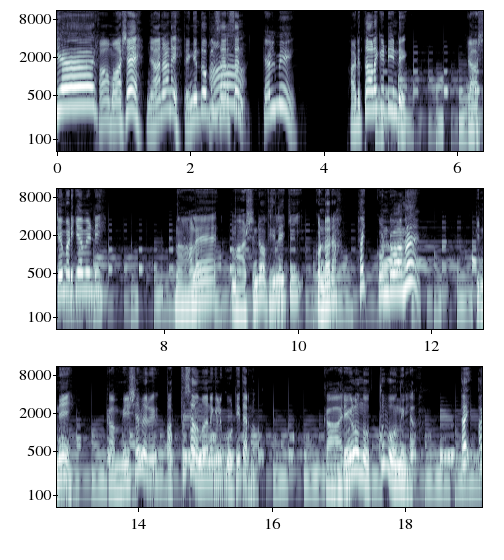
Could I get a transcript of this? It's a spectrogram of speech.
ഹിയർ ആ മാഷേ ഞാനാണേ. തെങ്ങിൻതോപ്പിൽ സരസൻ. ടെൽ മീ അടുത്ത ആളെ കിട്ടിയിട്ടുണ്ട് രാഷ്ട്രീയം പഠിക്കാൻ വേണ്ടി. നാളെ മാഷിന്റെ ഓഫീസിലേക്ക് കൊണ്ടുവരാ. ഹൈ കൊണ്ടുപോവാന്ന് പിന്നെ കമ്മീഷൻ ഒരു പത്ത് ശതമാനെങ്കിലും കൂട്ടി തരണം. കാര്യങ്ങളൊന്നും ഒത്തു പോകുന്നില്ല. ആ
